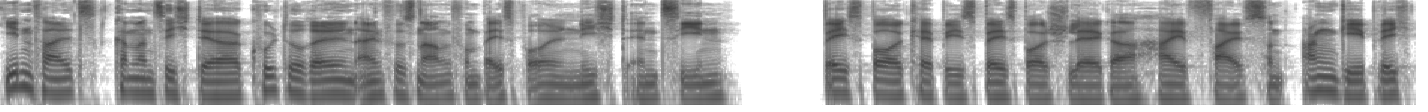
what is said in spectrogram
jedenfalls kann man sich der kulturellen Einflussnahme von Baseball nicht entziehen. Baseball-Cappies, Baseballschläger, High Fives und angeblich,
